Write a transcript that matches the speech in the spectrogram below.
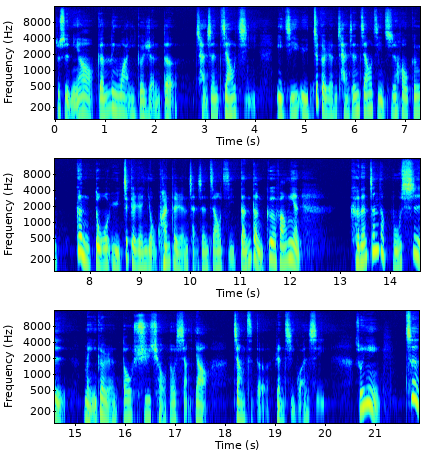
就是你要跟另外一个人的产生交集，以及与这个人产生交集之后，跟更多与这个人有关的人产生交集等等各方面，可能真的不是每一个人都需求都想要。这样子的人际关系，所以这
